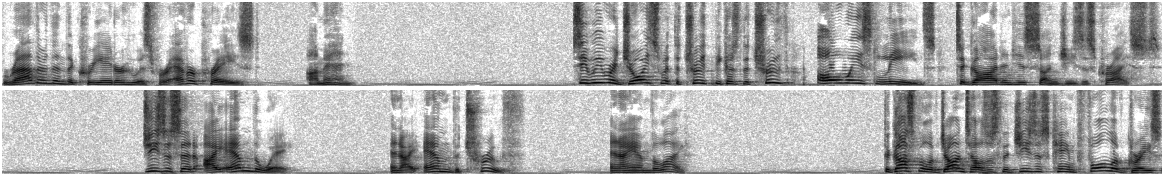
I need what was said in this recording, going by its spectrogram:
rather than the creator who is forever praised. Amen. See, we rejoice with the truth because the truth always leads to God and his son Jesus Christ. Jesus said, "I am the way, and I am the truth, and I am the life. The Gospel of John tells us that Jesus came full of grace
